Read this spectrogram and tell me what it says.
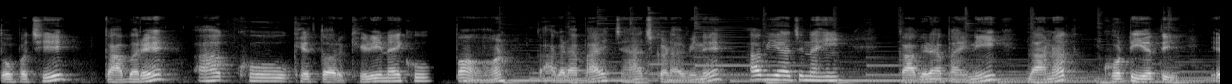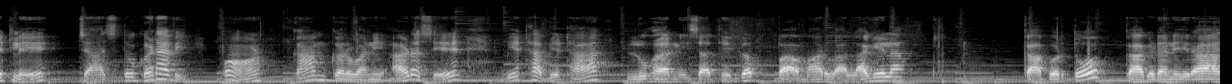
તો પછી કાબરે આખું ખેતર ખેડી નાખ્યું. પણ કાગડાભાઈ ચાંચ કઢાવીને આવ્યા જ નહીં. કાગડાભાઈની દાનત ખોટી હતી, એટલે ચાંચ તો કઢાવી, પણ કામ કરવાની આળસે બેઠા બેઠા લુહારની સાથે ગપ્પા મારવા લાગેલા. કાબર તો કાગડાની રાહ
